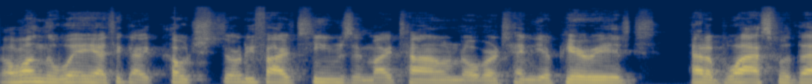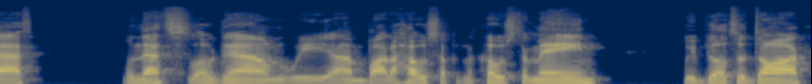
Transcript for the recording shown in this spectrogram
along the way, I think I coached 35 teams in my town over a 10 year period. Had a blast with that. When that slowed down, we um, bought a house up in the coast of Maine. We built a dock.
